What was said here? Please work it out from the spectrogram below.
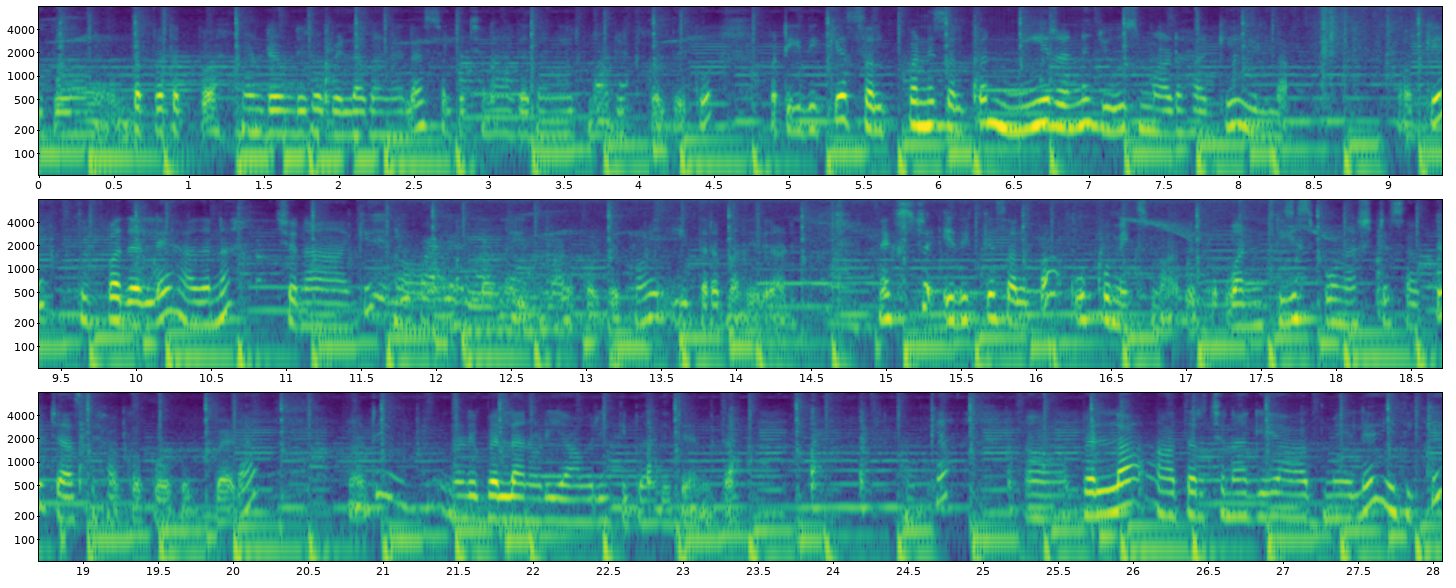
ಇದು ದಪ್ಪ ದಪ್ಪ ಉಂಡೆ ಉಂಡಿರೋ ಬೆಲ್ಲಗಳನ್ನೆಲ್ಲ ಸ್ವಲ್ಪ ಚೆನ್ನಾಗಿ ಅದನ್ನು ನೀರು ಮಾಡಿ ಇಟ್ಕೊಳ್ಬೇಕು ಬಟ್ ಇದಕ್ಕೆ ಸ್ವಲ್ಪನೇ ಸ್ವಲ್ಪ ನೀರನ್ನು ಯೂಸ್ ಮಾಡೋ ಹಾಗೆ ಇಲ್ಲ. ಓಕೆ? ತುಪ್ಪದಲ್ಲೇ ಅದನ್ನು ಚೆನ್ನಾಗಿ ಇದು ಮಾಡ್ಕೊಳ್ಬೇಕು. ಈ ಥರ ಬಂದಿದೆ ನೋಡಿ. ನೆಕ್ಸ್ಟ್ ಇದಕ್ಕೆ ಸ್ವಲ್ಪ ಉಪ್ಪು ಮಿಕ್ಸ್ ಮಾಡಬೇಕು. ಒಂದು ಟೀ ಸ್ಪೂನ್ ಅಷ್ಟೇ ಸಾಕು. ಜಾಸ್ತಿ ಹಾಕೋಕೆ ಹೋಗೋದು ಬೇಡ. ನೋಡಿ ನೋಡಿ, ಬೆಲ್ಲ ನೋಡಿ ಯಾವ ರೀತಿ ಬಂದಿದೆ ಅಂತ. ಓಕೆ ಬೆಲ್ಲ ಆ ಥರ ಚೆನ್ನಾಗಿ ಆದಮೇಲೆ ಇದಕ್ಕೆ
